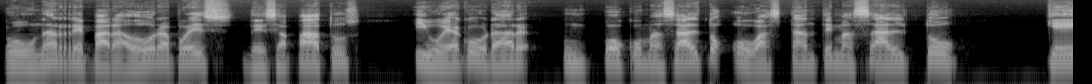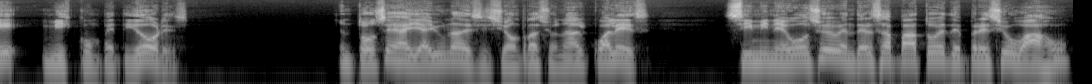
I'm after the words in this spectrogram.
o una reparadora pues de zapatos y voy a cobrar un poco más alto o bastante más alto que mis competidores. Entonces ahí hay una decisión racional. ¿Cuál es? Si mi negocio de vender zapatos es de precio bajo,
